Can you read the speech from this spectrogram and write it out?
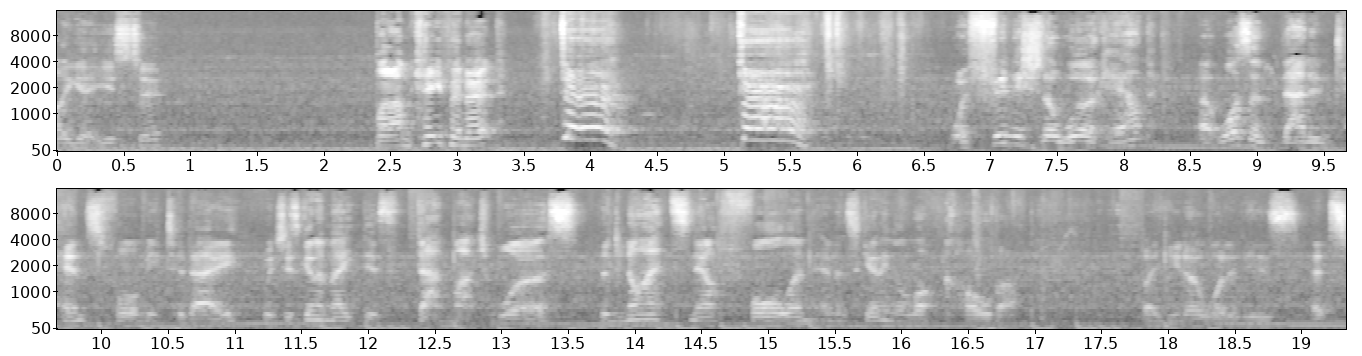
While to get used to. But I'm keeping it. There! There! We finished the workout. It wasn't that intense for me today, which is going to make this that much worse. The night's now fallen and it's getting a lot colder. But you know what it is. It's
